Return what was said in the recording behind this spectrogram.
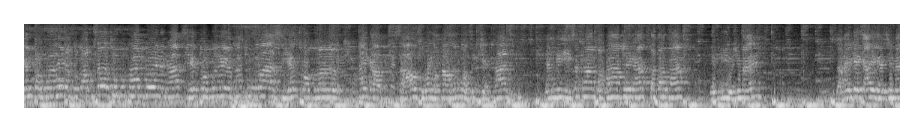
สียงปรบมือให้กับสปอนเซอร์ทุกท่านด้วยนะครับ เสียงปรบมือให้กับท่านผู้ว่า เสียงปรบมือให้กับสาวสวยของเราทั้งหมด 17 ท่าน ยังมีอีกสักภาพสองภาพด้วยครับตาต้องครับ ยังมีอยู่ใช่ไหม จะให้ใกล้ๆกันใช่ไหม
